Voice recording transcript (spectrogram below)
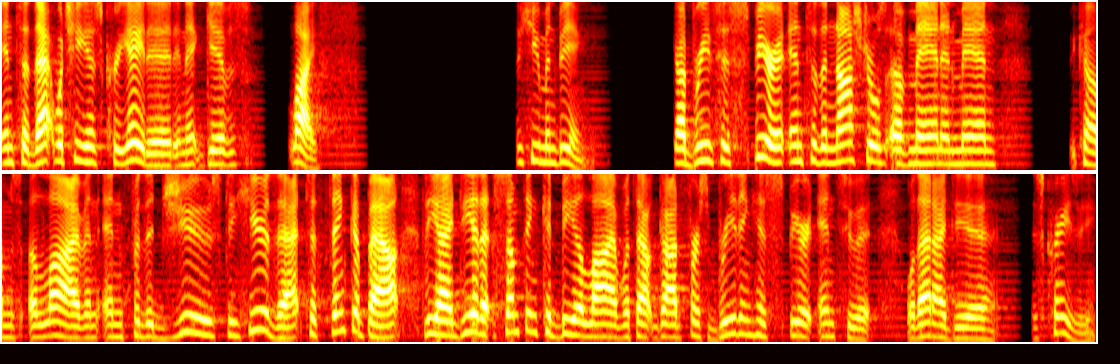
into that which he has created and it gives life. The human being. God breathes his spirit into the nostrils of man, and man becomes alive. And, and for the Jews to hear that, to think about the idea that something could be alive without God first breathing his spirit into it, well, that idea is crazy.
